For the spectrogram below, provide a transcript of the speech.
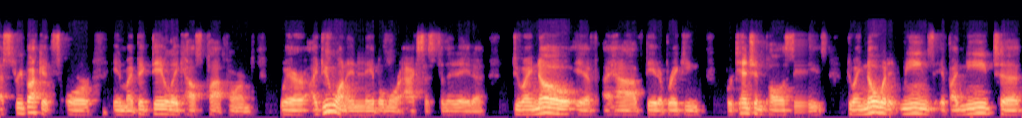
S3 buckets or in my big data lakehouse platform where I do want to enable more access to the data? Do I know if I have data breaking retention policies? Do I know what it means if I need to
